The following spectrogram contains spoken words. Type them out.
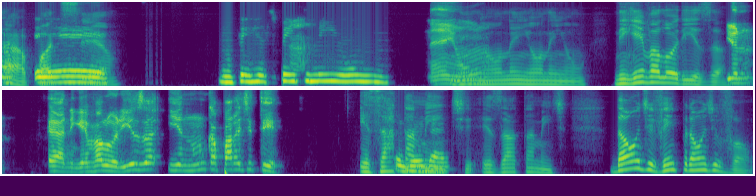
Ah, pode é... ser. Não tem respeito nenhum. Nenhum. Nenhum, nenhum, nenhum. Ninguém valoriza. E, é, ninguém valoriza e nunca para de ter. Exatamente, é exatamente. Da onde vem, para onde vão?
